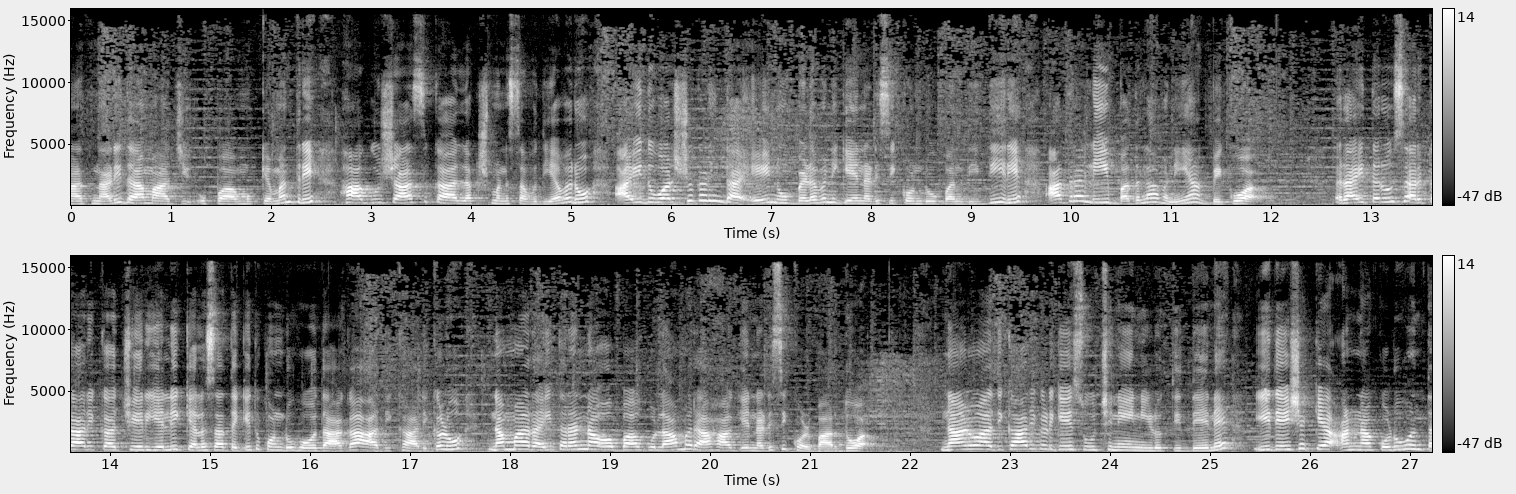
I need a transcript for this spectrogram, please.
ಮಾತನಾಡಿದ ಮಾಜಿ ಉಪ ಮುಖ್ಯಮಂತ್ರಿ ಹಾಗೂ ಶಾಸಕ ಲಕ್ಷ್ಮಣ ಸವದಿ ಅವರು, ಐದು ವರ್ಷಗಳಿಂದ ಏನು ಬೆಳವಣಿಗೆ ನಡೆಸಿಕೊಂಡು ಬಂದಿದ್ದೀರಿ, ಅದರಲ್ಲಿ ಬದಲಾವಣೆಯಾಗಬೇಕು. ರೈತರು ಸರ್ಕಾರಿ ಕಚೇರಿಯಲ್ಲಿ ಕೆಲಸ ತೆಗೆದುಕೊಂಡು ಹೋದಾಗ ಅಧಿಕಾರಿಗಳು ನಮ್ಮ ರೈತರನ್ನ ಒಬ್ಬ ಗುಲಾಮರ ಹಾಗೆ ನಡೆಸಿಕೊಳ್ಬಾರ್ದು. ನಾನು ಅಧಿಕಾರಿಗಳಿಗೆ ಸೂಚನೆ ನೀಡುತ್ತಿದ್ದೇನೆ, ಈ ದೇಶಕ್ಕೆ ಅನ್ನ ಕೊಡುವಂಥ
